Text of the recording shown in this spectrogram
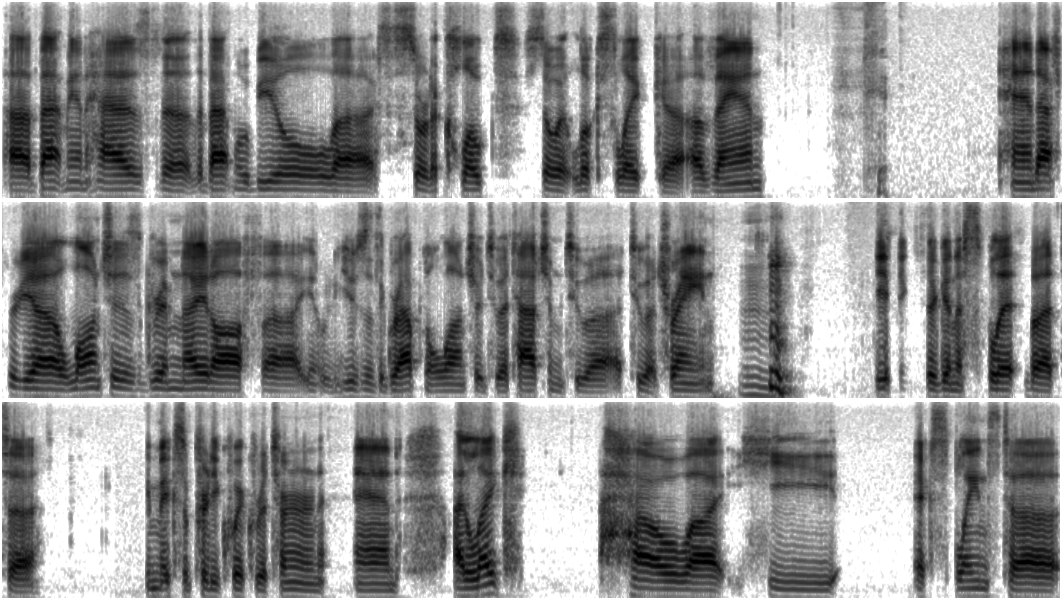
Uh, Batman has the the Batmobile uh, sort of cloaked, so it looks like uh, a van. and after he uh, launches Grim Knight off, uh, you know, uses the grapnel launcher to attach him to a to a train. Mm. he thinks they're going to split, but uh, he makes a pretty quick return. And I like how uh, he explains to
